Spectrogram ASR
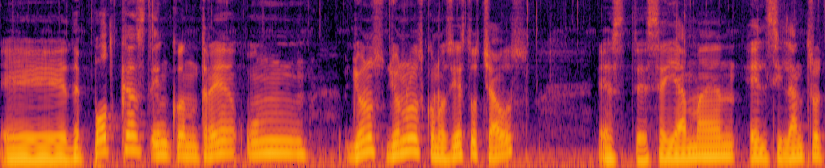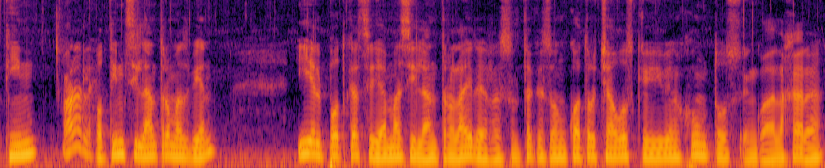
Eh, de podcast encontré un... Yo no, yo no los conocía estos chavos. Este, se llaman el Cilantro Team, Órale. o Team Cilantro más bien. Y el podcast se llama Cilantro al Aire. Resulta que son cuatro chavos que viven juntos en Guadalajara.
